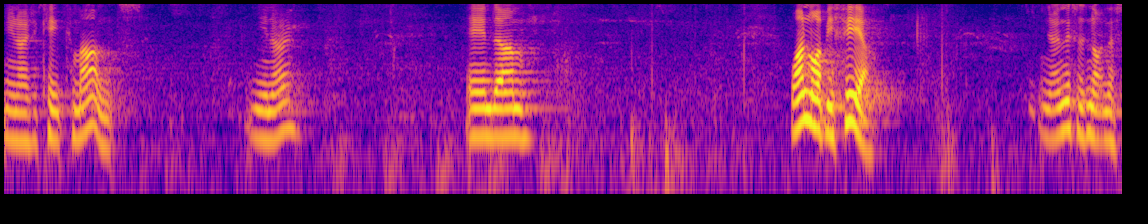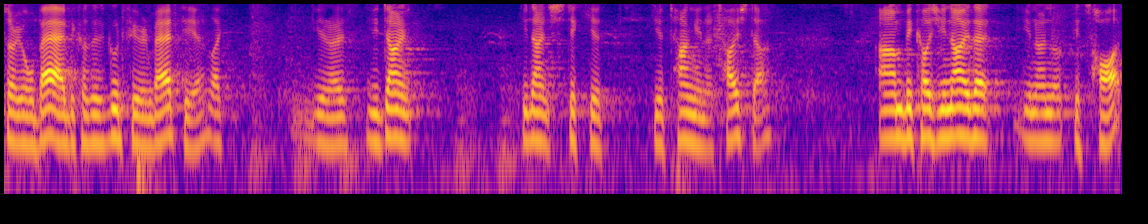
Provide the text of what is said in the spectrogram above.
you know, to keep commandments, you know. And um, one might be fear. You know, and this is not necessarily all bad because there's good fear and bad fear. Like, you know, you don't, you don't stick your, your tongue in a toaster um, because you know that, you know, it's hot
